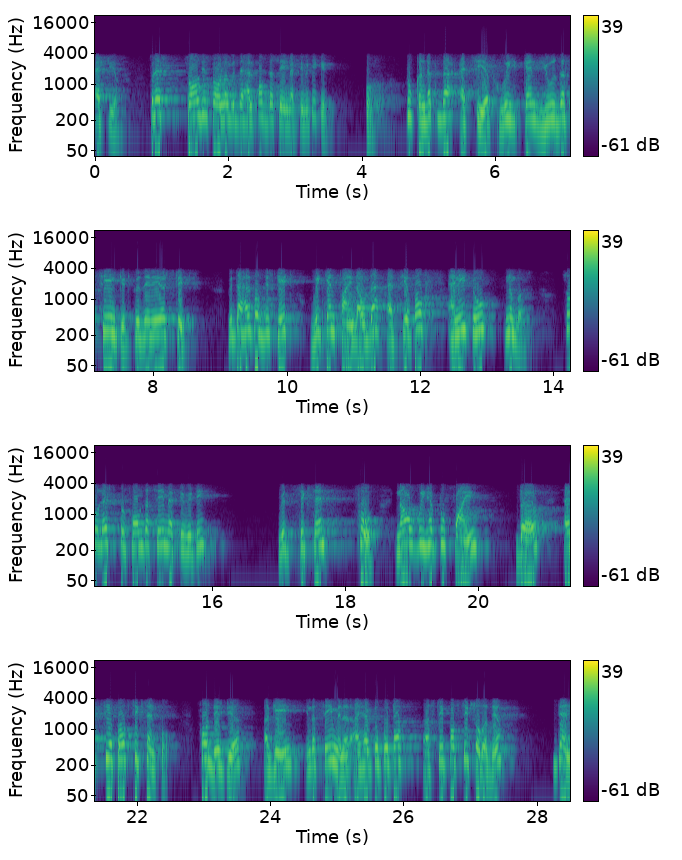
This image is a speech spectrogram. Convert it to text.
HCF. So let's solve this problem with the help of the same activity kit. So, to conduct the HCF, we can use the same kit, Cuisenaire strips. With the help of this kit, we can find out the HCF of any two numbers. So let's perform the same activity with 6 and 4. Now we have to find the HCF of 6 and 4. For this dear, again in the same manner I have to put a, a strip of 6 over there. Then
